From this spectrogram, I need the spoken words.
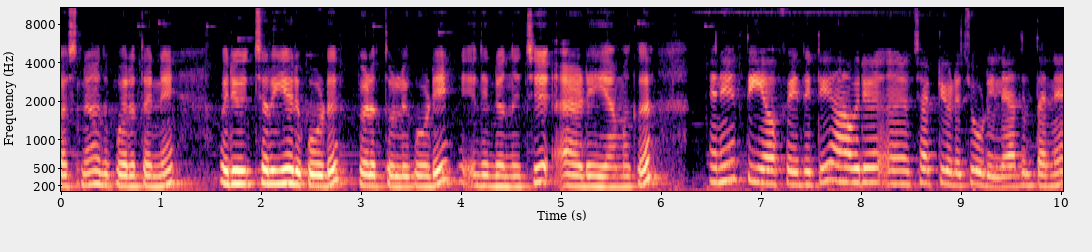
കഷ്ണം അതുപോലെ തന്നെ ഒരു ചെറിയൊരു കൂട് വെളുത്തുള്ളി കൂടി ഇതിന്റെ ഒന്നിച്ച് ആഡ് ചെയ്യാം നമുക്ക്. ഇനി തീ ഓഫ് ചെയ്തിട്ട് ആ ഒരു ചട്ടിയുടെ ചൂടില്ലേ അതിൽ തന്നെ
